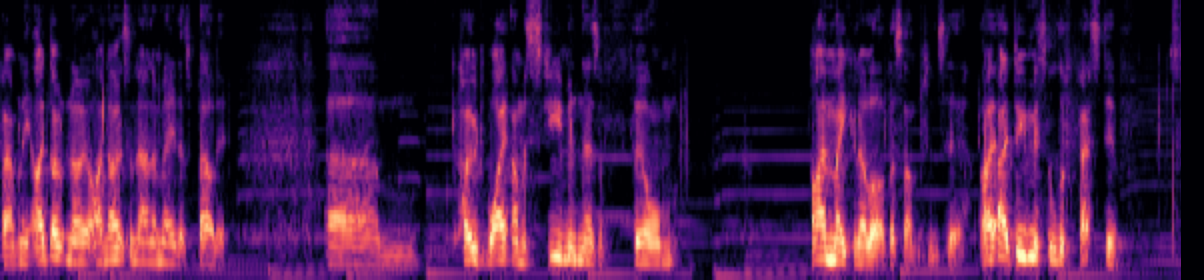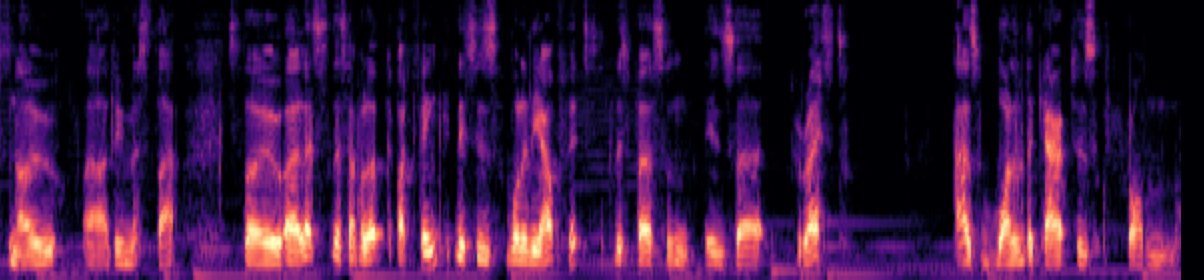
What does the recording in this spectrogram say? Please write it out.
Family. I don't know. I know it's an anime. That's about it. Um, Code White. I'm assuming there's a film. I'm making a lot of assumptions here. I, I do miss all the festive snow. Uh, I do miss that. So uh, let's let's have a look. I think this is one of the outfits. This person is uh, dressed as one of the characters from.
